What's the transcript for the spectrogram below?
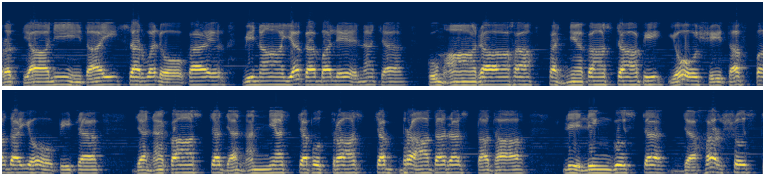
प्रत्यानीतैः सर्वलोकैर्विनायकबलेन च कुमाराः कन्यकाश्चापि योषितः पदयोऽपि च जनकाश्च जनन्यश्च पुत्राश्च भ्रातरस्तथा लिलिङ्गुश्च जहर्षुश्च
